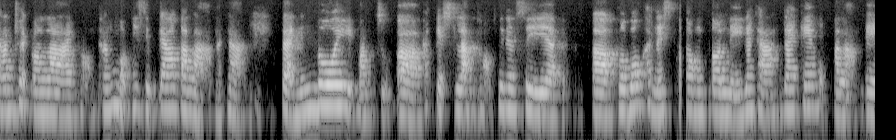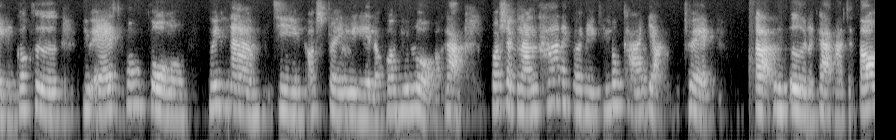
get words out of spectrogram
การเทรดออนไลน์ของทั้งหมด 29 ตลาดนะคะ แต่เนื่องด้วยบางจุดอ่าแพ็กเกจหลักของ Financial อ่า Global Connect ตอนตอนนี้นะคะ ได้แค่ 6 ตลาดเองก็คือ US ฮ่องกงเวียดนาม จีน ออสเตรเลีย แล้วก็ยุโรปะค่ะ เพราะฉะนั้นถ้าในกรณีที่ลูกค้าอยากเทรดตลาดอื่นๆนะคะอาจจะต้อง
